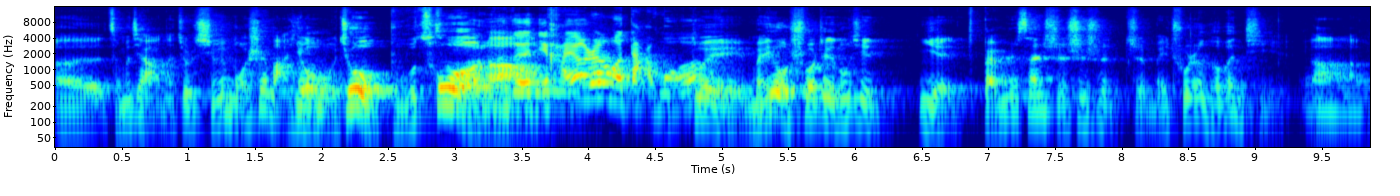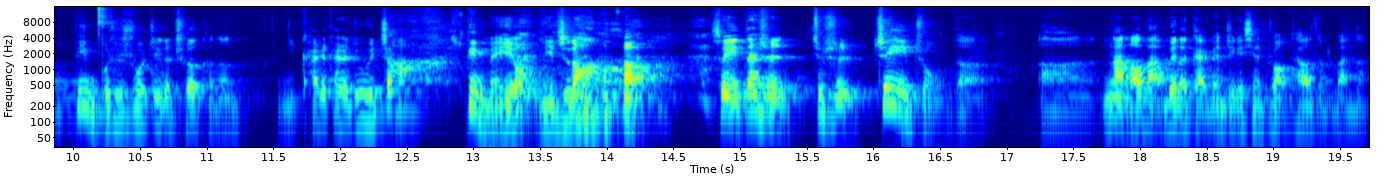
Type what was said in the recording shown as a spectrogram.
呃，怎么讲呢？就是行为模式嘛，有就不错了。对你还要让我打磨？对，没有说这个东西也百分之三十是是指没出任何问题啊，并不是说这个车可能你开着开着就会炸，并没有，你知道吗？所以，但是就是这种的啊，那老板为了改变这个现状，他要怎么办呢？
